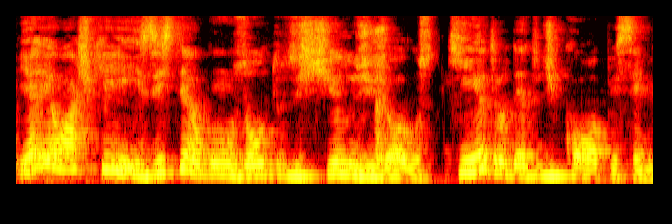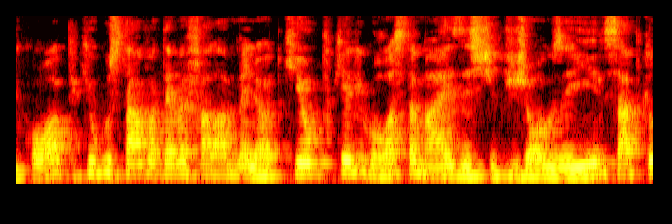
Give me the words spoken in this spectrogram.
E aí eu acho que existem alguns outros estilos de jogos que entram dentro de co-op e semi-co-op, que o Gustavo até vai falar melhor do que eu, porque ele gosta mais desse tipo de jogos aí, ele sabe que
